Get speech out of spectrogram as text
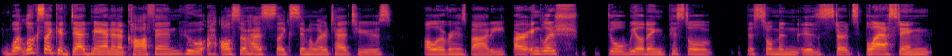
what looks like a dead man in a coffin, who also has like similar tattoos all over his body. Our English dual wielding pistol pistolman is starts blasting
